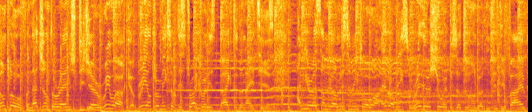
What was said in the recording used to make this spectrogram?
Don't Loaf, an Agent Orange DJ rework, a brilliant remix of this track released back to the 90s. I'm Gil Everest and you are listening to our ever Evermix radio show episode 255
